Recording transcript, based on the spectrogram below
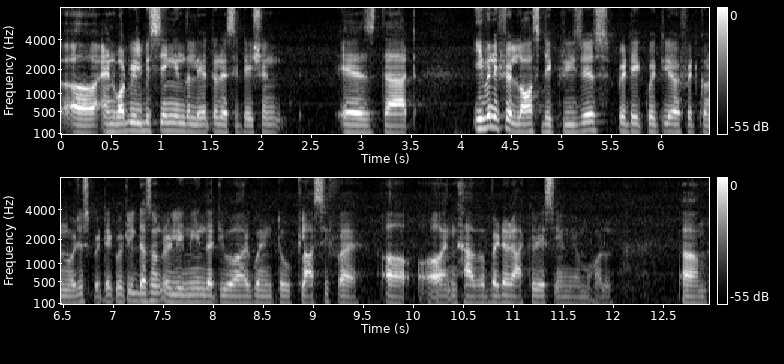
uh, and what we'll be seeing in the later recitation is that even if your loss decreases pretty quickly or if it converges pretty quickly, doesn't really mean that you are going to classify uh, uh, and have a better accuracy in your model. Um,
